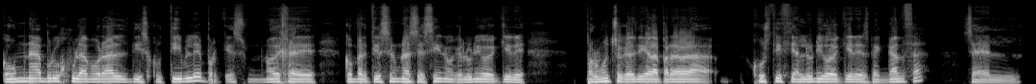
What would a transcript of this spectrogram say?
con una brújula moral discutible, porque es, no deja de convertirse en un asesino que lo único que quiere por mucho que le diga la palabra justicia, lo único que quiere es venganza. O sea, él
